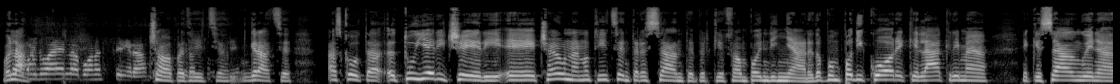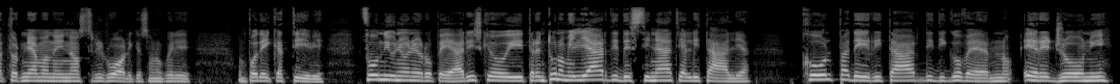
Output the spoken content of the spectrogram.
Hola. Ciao Manuela, buonasera. Ciao buonasera Patrizia, grazie. Ascolta, eh, tu ieri c'eri e c'è una notizia interessante perché fa un po' indignare. Dopo un po' di cuore che lacrima e che sanguina, torniamo nei nostri ruoli, che sono quelli un po' dei cattivi. Fondi Unione Europea, a rischio i 31 miliardi destinati all'Italia, colpa dei ritardi di governo e regioni.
